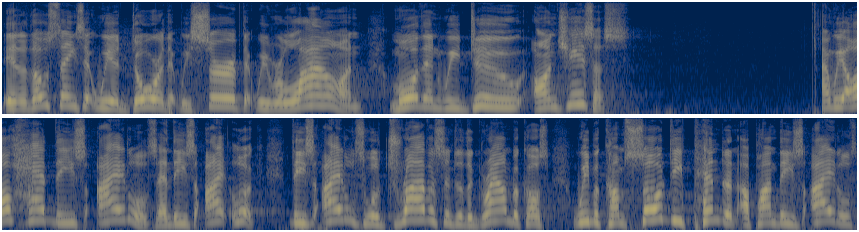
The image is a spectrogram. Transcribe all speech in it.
It are those things that we adore, that we serve, that we rely on more than we do on Jesus. And we all have these idols, and these look, these idols will drive us into the ground because we become so dependent upon these idols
